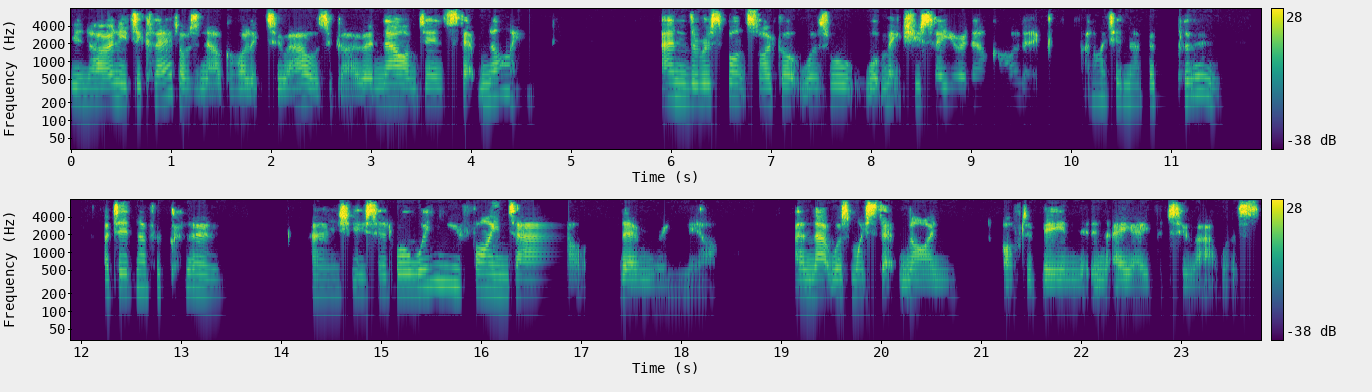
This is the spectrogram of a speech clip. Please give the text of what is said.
You know, I only declared I was an alcoholic two hours ago and now I'm doing step nine. And the response I got was, well, what makes you say you're an alcoholic? And I didn't have a clue. I didn't have a clue. And she said, well, when you find out, then ring me up. And that was my step nine after being in AA for two hours.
